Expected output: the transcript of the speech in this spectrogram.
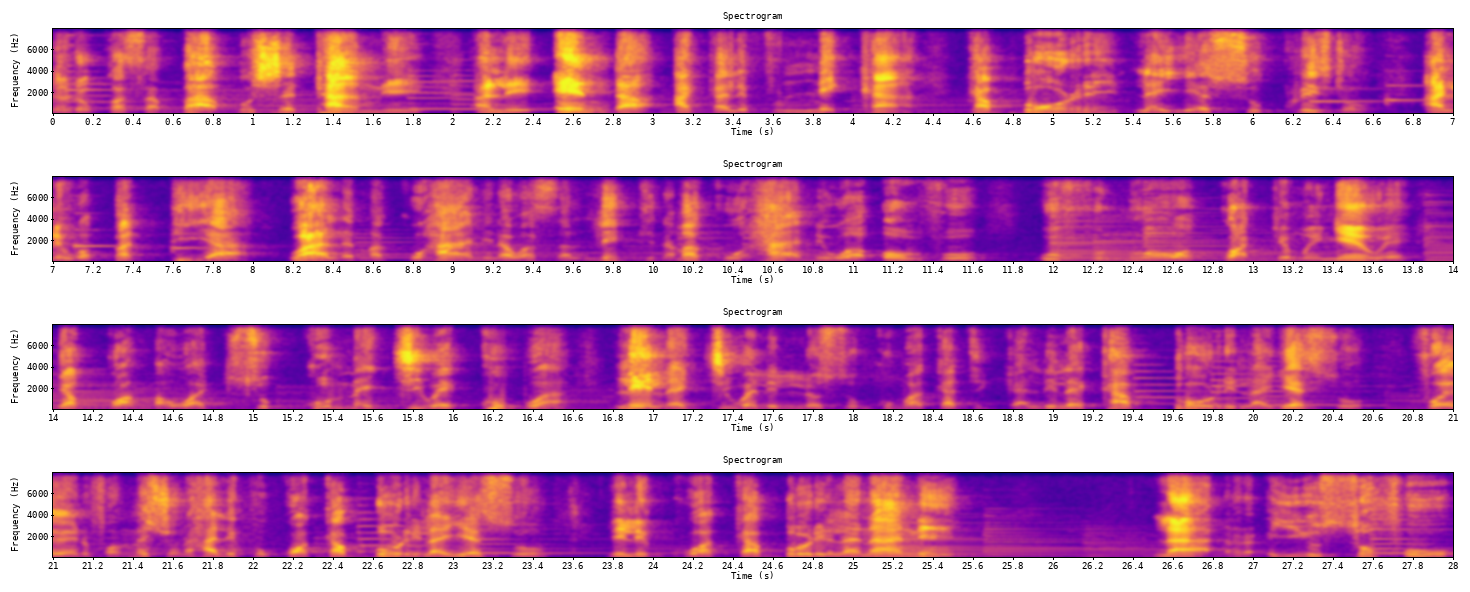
Na ndo kwa sababu shetani alienda akalifunika kaburi la yesu kristo. Aliwapatia wale makuhani na wasaliti na makuhani wa ovu ufunuo wa kwake mwenyewe ya kwamba wasukume jiwe kubwa lile jiwe lililosukumwa katika lile kaburi la yesu for your information halikukuwa kaburi la yesu. Lilikuwa kaburi la nani? La yusufu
